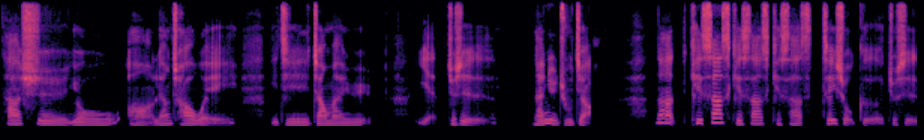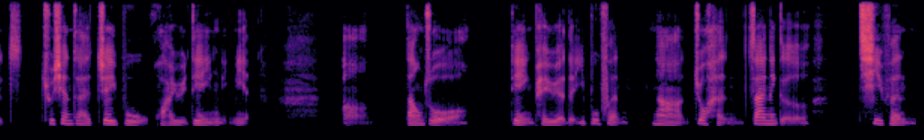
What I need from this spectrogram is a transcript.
他是由啊、梁朝伟以及张曼玉演，就是男女主角。那《kiss us，kiss us，kiss us》这首歌就是出现在这部华语电影里面，呃，当做电影配乐的一部分，那就很在那个气氛、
